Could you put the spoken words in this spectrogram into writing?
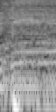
as in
